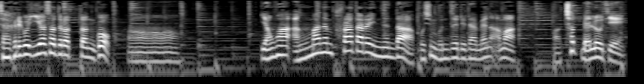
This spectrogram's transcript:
자 그리고 이어서 들었던 곡 어, 영화 악마는 프라다를 입는다 보신 분들이라면 아마 어, 첫 멜로디에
